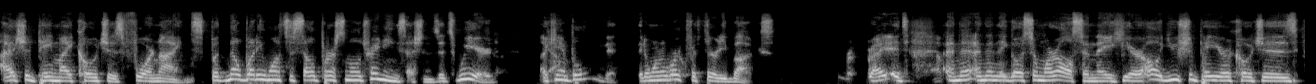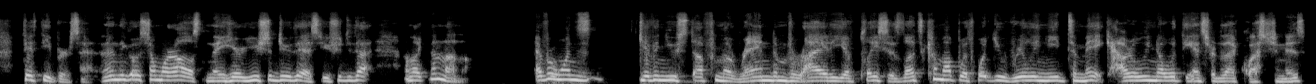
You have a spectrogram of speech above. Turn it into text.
I should pay my coaches four nines, but nobody wants to sell personal training sessions. It's weird. I Yeah. can't believe it. They don't want to work for 30 bucks. Right? It's Yep. and then and then they go somewhere else and they hear, oh, you should pay your coaches 50%. And then they go somewhere else and they hear you should do this, you should do that. I'm like, no, no, no. Everyone's giving you stuff from a random variety of places. Let's come up with what you really need to make. How do we know what the answer to that question is?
